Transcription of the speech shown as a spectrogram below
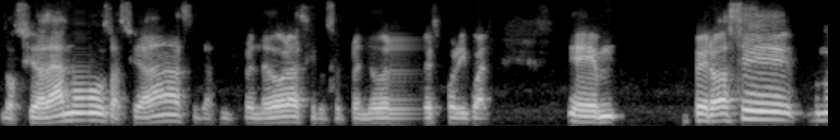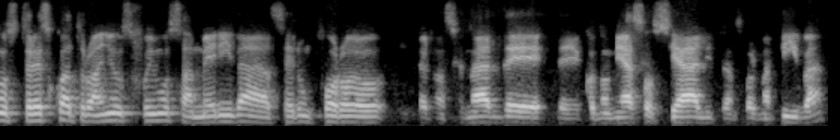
los ciudadanos, las ciudadanas y las emprendedoras y los emprendedores por igual. Eh, pero hace unos 3, 4 años fuimos a Mérida a hacer un foro internacional de, economía social y transformativa,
